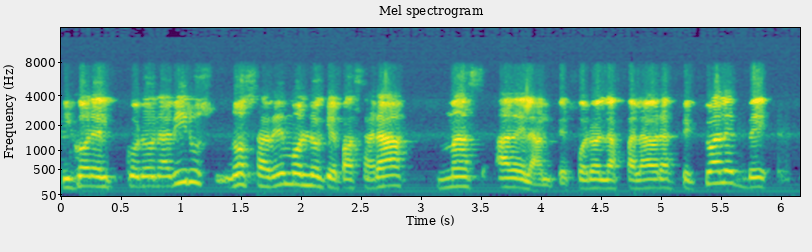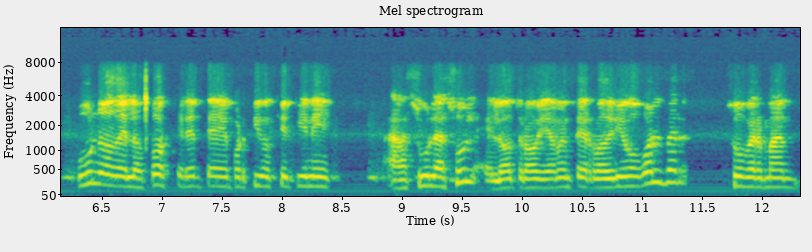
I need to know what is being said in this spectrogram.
y con el coronavirus no sabemos lo que pasará más adelante. Fueron las palabras textuales de uno de los dos gerentes deportivos que tiene Azul Azul, el otro obviamente Rodrigo Goldberg. Superman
